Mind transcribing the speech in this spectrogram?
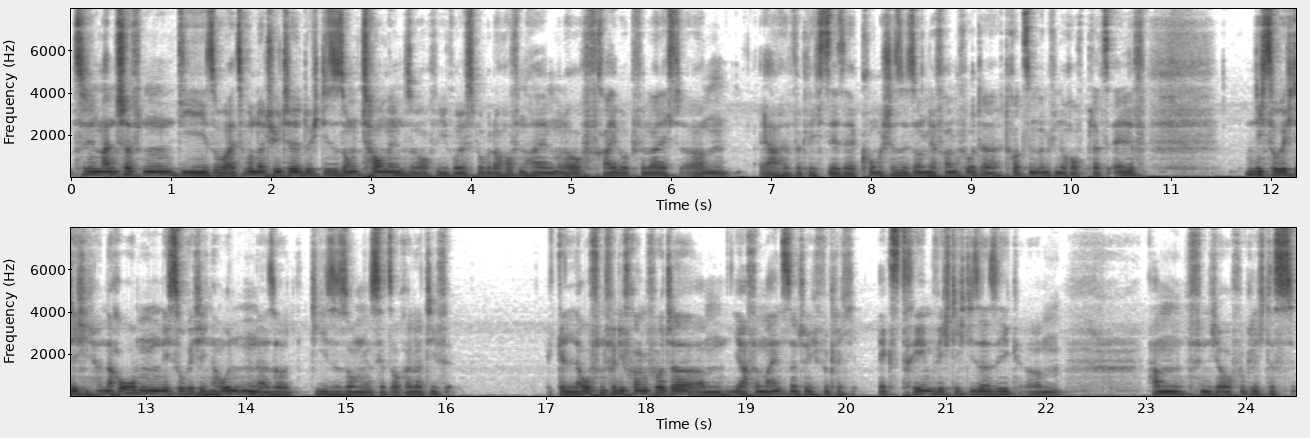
zu den Mannschaften, die so als Wundertüte durch die Saison taumeln, so auch wie Wolfsburg oder Hoffenheim oder auch Freiburg vielleicht. Ähm, ja, wirklich sehr, sehr komische Saison der Frankfurter, trotzdem irgendwie noch auf Platz 11. Nicht so richtig nach oben, nicht so richtig nach unten. Also die Saison ist jetzt auch relativ gelaufen für die Frankfurter. Ähm, ja, für Mainz natürlich wirklich extrem wichtig, dieser Sieg. Ähm, haben, finde ich, auch wirklich das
